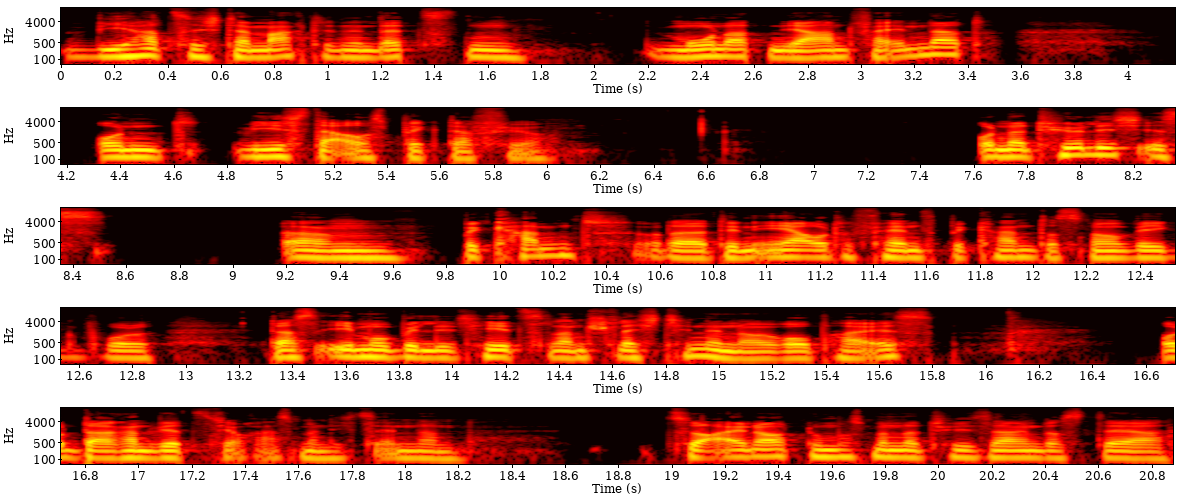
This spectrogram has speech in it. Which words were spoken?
Wie hat sich der Markt in den letzten Monaten, Jahren verändert? Und wie ist der Ausblick dafür? Und natürlich ist ähm, bekannt oder den E-Auto-Fans bekannt, dass Norwegen wohl das E-Mobilitätsland schlechthin in Europa ist. Und daran wird sich auch erstmal nichts ändern. Zur Einordnung muss man natürlich sagen, dass der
